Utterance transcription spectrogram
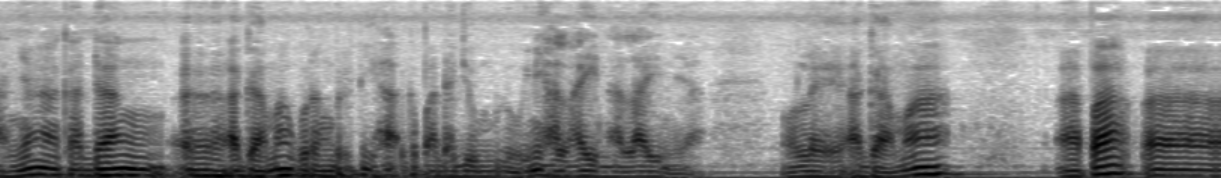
Hanya kadang eh, agama kurang berpihak kepada jomblo. Ini hal lain, hal lain ya. Oleh agama apa eh,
